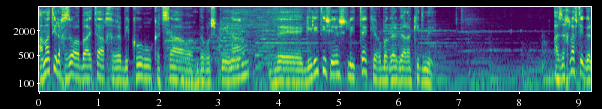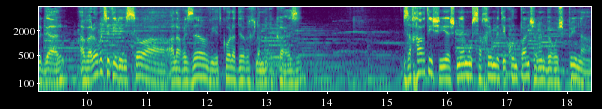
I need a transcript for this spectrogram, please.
עמדתי לחזור הביתה אחרי ביקור קצר בראש פינה, וגיליתי שיש לי תקר בגלגל הקדמי. אז החלפתי גלגל, אבל לא רציתי לנסוע על הרזרבי את כל הדרך למרכז, זכרתי שיש שני מוסכים לתיקון פאנצ'רים בראש פינה.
